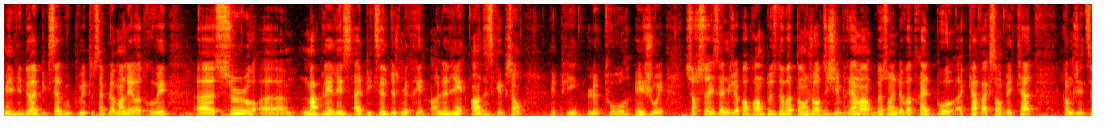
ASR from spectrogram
mes vidéos à Pixel, vous pouvez tout simplement les retrouver euh, sur euh, ma playlist iPixel que je mettrai le lien en description. Et puis, le tour est joué. Sur ce, les amis, je ne vais pas prendre plus de votre temps aujourd'hui. J'ai vraiment besoin de votre aide pour K-Faction V4. Comme j'ai dit,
